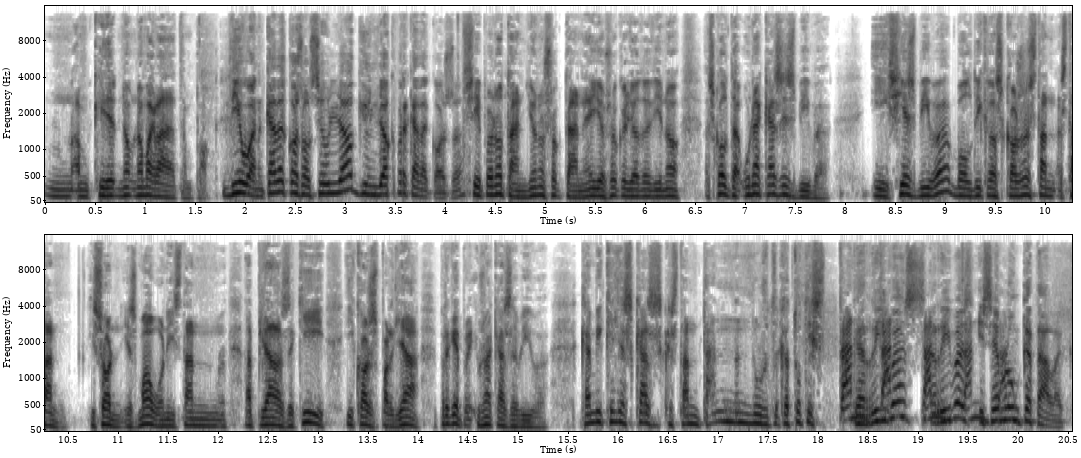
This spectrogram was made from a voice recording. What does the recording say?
mm, em crida, no, no m'agrada tampoc. Diuen cada cosa al seu lloc i un lloc per cada cosa. Sí, però no tant, jo no sóc tant, eh? Jo sóc allò de dir, no, escolta, una casa és viva, i si és viva vol dir que les coses estan, estan i són, i es mouen, i estan apilades aquí, i coses per allà. Per què? Perquè és una casa viva. En canvi, aquelles cases que estan tan... que tot és tan... que arribes, tan, tan, arribes tan, i sembla tan... un catàleg.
